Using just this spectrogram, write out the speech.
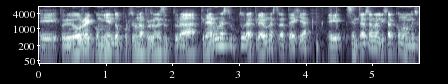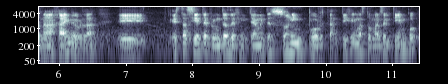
Eh, pero yo recomiendo, por ser una persona estructurada, crear una estructura, crear una estrategia, eh, sentarse a analizar, como lo mencionaba Jaime, ¿verdad? Eh, estas siete preguntas definitivamente son importantísimas, tomarse el tiempo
